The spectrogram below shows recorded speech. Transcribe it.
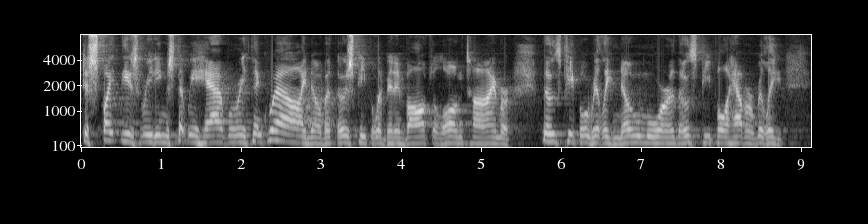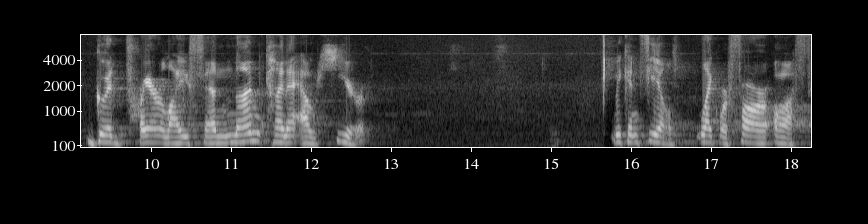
despite these readings that we have where we think, well, I know, but those people have been involved a long time, or those people really know more, those people have a really good prayer life, and I'm kind of out here. We can feel like we're far off.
